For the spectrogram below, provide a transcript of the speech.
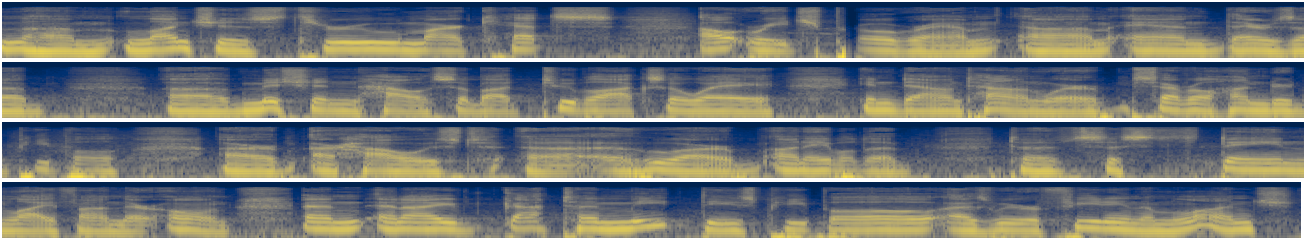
um, lunches through Marquette's outreach program. Um, and there's a, a mission house about two blocks away in downtown where several hundred people are, are housed uh, who are unable to, to sustain life on their own. And, and I got to meet these people as we were feeding them lunch,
